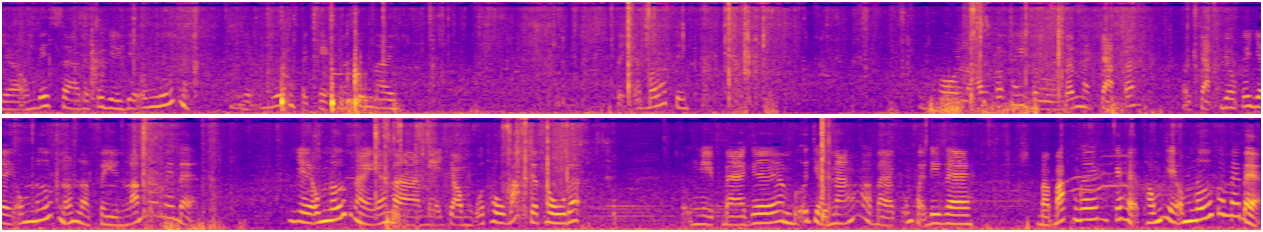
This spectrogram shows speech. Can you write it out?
giờ ông biết sao để có gì dây ống nước nè vậy ống nước phải kẹp nó xuống đây. Tỉa bớt đi. Thôi là không có thấy đường để mà chặt á. Rồi chặt vô cái dây ống nước nữa là phiền lắm đó mấy bạn. Cái dây ống nước này là mẹ chồng của thu bắt cho thu đó. Tội nghiệp bà ghê bữa trời nắng mà bà cũng phải đi ra bà bắt với cái hệ thống dây ống nước á mấy bạn.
